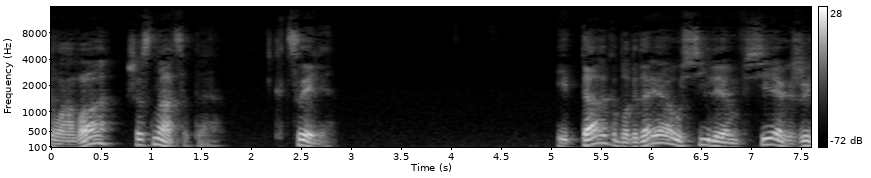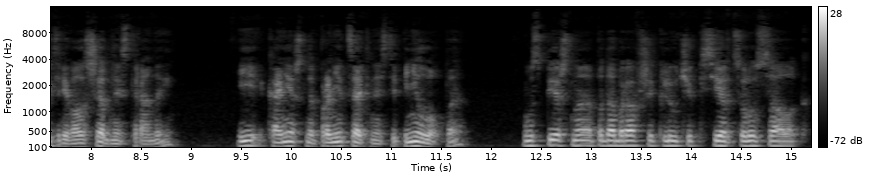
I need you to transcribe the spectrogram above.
Глава 16. К цели. Итак, благодаря усилиям всех жителей волшебной страны и, конечно, проницательности Пенелопы, успешно подобравший ключик к сердцу русалок,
